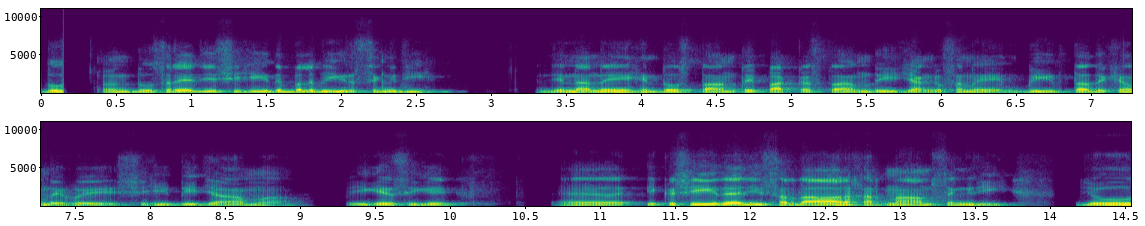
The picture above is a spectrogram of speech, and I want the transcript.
ਦੂ- ਦੂਸਰੇ ਜੀ ਸ਼ਹੀਦ ਬਲਬੀਰ ਸਿੰਘ ਜੀ ਜਿਨ੍ਹਾਂ ਨੇ ਹਿੰਦੁਸਤਾਨ ਤੇ ਪਾਕਿਸਤਾਨ ਦੀ ਜੰਗ ਸਮੇਂ ਵੀਰਤਾ ਦਿਖਾਉਂਦੇ ਹੋਏ ਸ਼ਹੀਦੀ ਜਾਮ ਪੀ ਗਏ ਸੀਗੇ। ਇੱਕ ਸ਼ਹੀਦ ਹੈ ਜੀ ਸਰਦਾਰ ਹਰਨਾਮ ਸਿੰਘ ਜੀ, ਜੋ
